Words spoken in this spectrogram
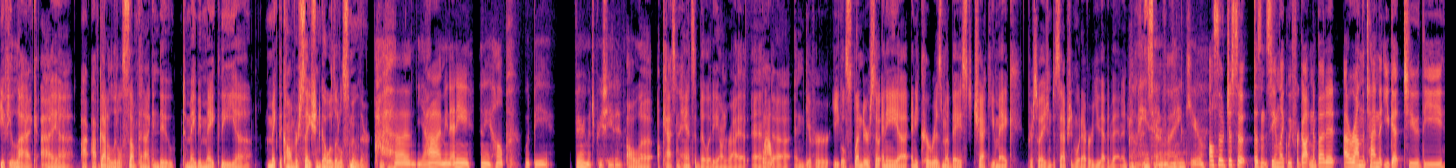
if you like. I uh I, I've got a little something I can do to maybe make the uh make the conversation go a little smoother. Uh, yeah, I mean, any any help would be very much appreciated. I'll uh, I'll cast enhance ability on Rriot and Wow. uh, and give her Eagle Splendor. So any uh, any charisma based check you make, persuasion, deception, whatever, you have advantage. Amazing. Thank you. Also, just so it doesn't seem like we've forgotten about it, around the time that you get to the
